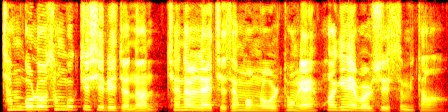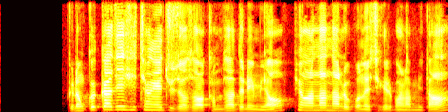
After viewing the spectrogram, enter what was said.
참고로 삼국지 시리즈는 채널 내 재생 목록을 통해 확인해볼 수 있습니다. 그럼 끝까지 시청해주셔서 감사드리며 평안한 하루 보내시길 바랍니다.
